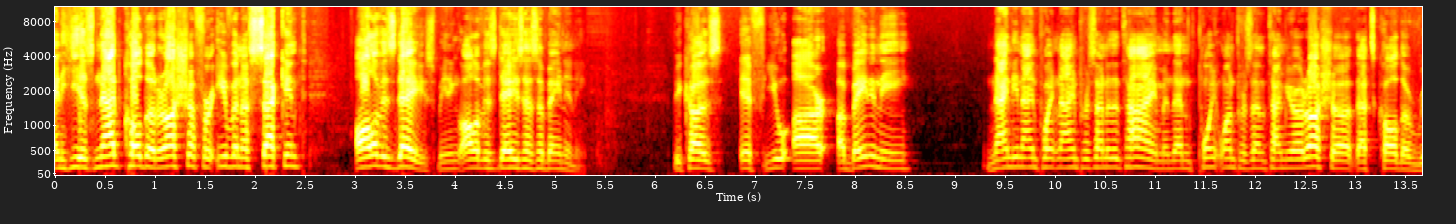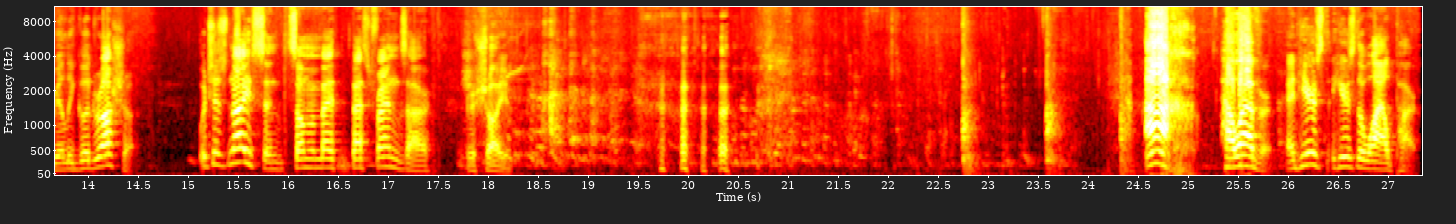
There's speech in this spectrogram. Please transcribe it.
And he is not called a rasha for even a second all of his days, meaning all of his days as a Bainani. Because if you are a Bainani 99.9% of the time and then 0.1% of the time you're a Rasha, that's called a really good Rasha, which is nice. And some of my best friends are Rishoyim. Ach, however, and here's, here's the wild part.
